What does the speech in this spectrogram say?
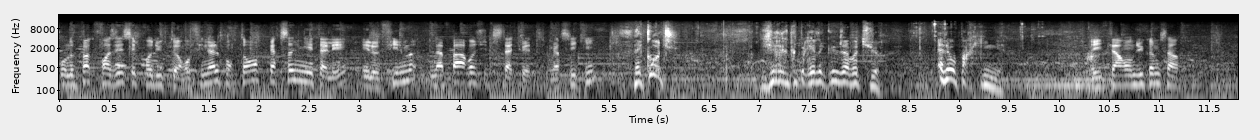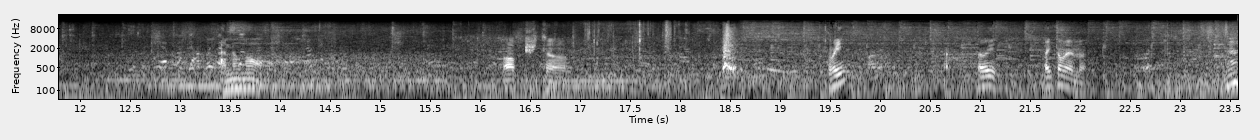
pour ne pas croiser ses producteurs. Au final, pourtant, personne n'y est allé et le film n'a pas reçu de statuette. Merci qui Eh coach, j'ai récupéré les clés de la voiture. Elle est au parking. Et il t'a rendu comme ça? Ah non, non. Oh putain. Oui Ah oui, oui quand même. Hein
